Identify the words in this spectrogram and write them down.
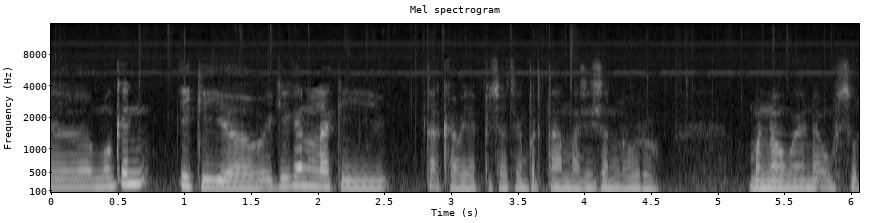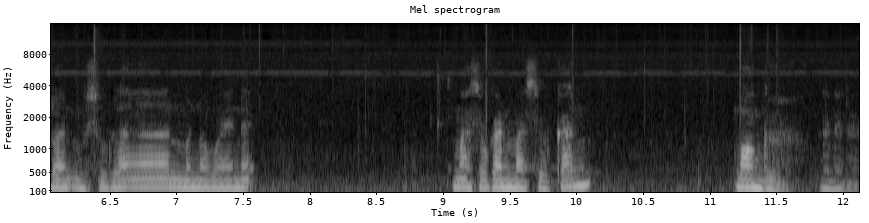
Eh mungkin iki ya, iki kan lagi tak gawe episode yang pertama season loro. Menawa enak usulan-usulan, menawa enak masukan-masukan monggo ngono lho.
